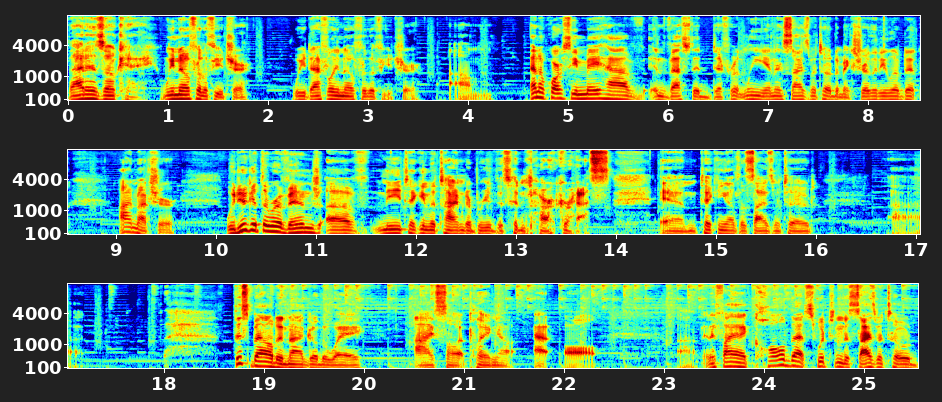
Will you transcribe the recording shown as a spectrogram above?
That is okay. We know for the future. We definitely know for the future. Um, and of course, he may have invested differently in his Seismitoad to make sure that he lived it. I'm not sure. We do get the revenge of me taking the time to breed this hidden power grass and taking out the Seismitoad. Uh, this battle did not go the way I saw it playing out at all. Uh, and if I had called that switch into Seismitoad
